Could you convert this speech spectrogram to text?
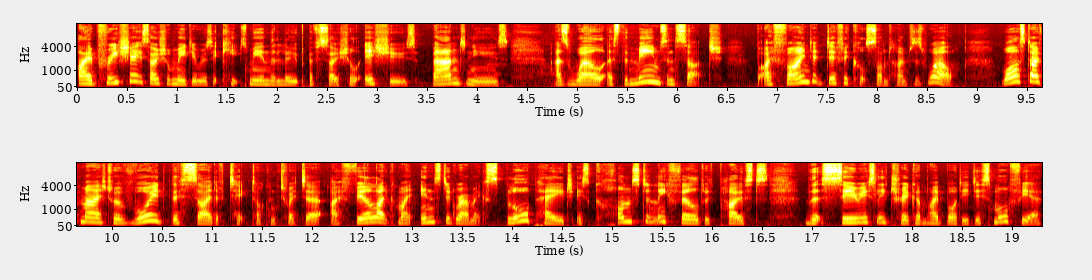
I appreciate social media as it keeps me in the loop of social issues, band news, as well as the memes and such, but I find it difficult sometimes as well. Whilst I've managed to avoid this side of TikTok and Twitter, I feel like my Instagram Explore page is constantly filled with posts that seriously trigger my body dysmorphia.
